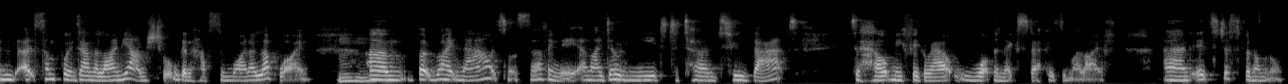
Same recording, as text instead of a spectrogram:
and at some point down the line, yeah, I'm sure I'm going to have some wine. I love wine, mm-hmm. um, but right now it's not serving me, and I don't need to turn to that to help me figure out what the next step is in my life. And it's just phenomenal.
